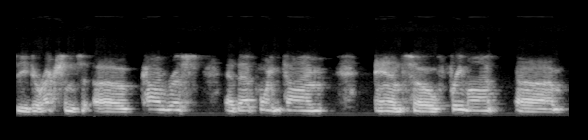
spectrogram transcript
the directions of Congress at that point in time. And so Fremont um,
